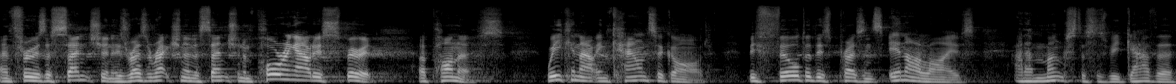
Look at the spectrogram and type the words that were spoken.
and through his ascension, his resurrection and ascension, and pouring out his spirit upon us, we can now encounter God be filled with His presence in our lives and amongst us as we gather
